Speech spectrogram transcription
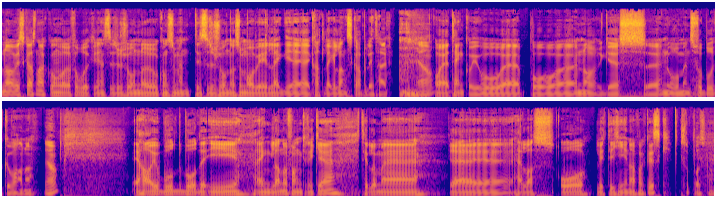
når vi skal snakke om våre forbrukerinstitusjoner og konsumentinstitusjoner, så må vi legge, kartlegge landskapet litt her. Ja. Og jeg tenker jo eh, på eh, Norges, eh, nordmenns forbrukervaner. ja. Jeg har jo bodd både i England og Frankrike, til og med Hellas og litt i Kina, faktisk. Såpass, ja.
